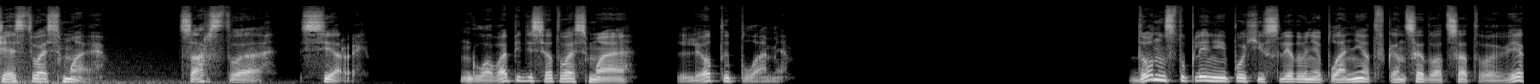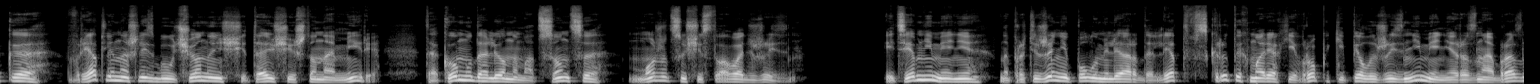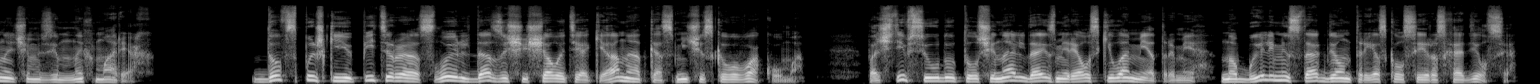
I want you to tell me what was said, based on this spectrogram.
Часть восьмая. Царство серы. Глава 58. Лед и пламя. До наступления эпохи исследования планет в конце XX века вряд ли нашлись бы ученые, считающие, что на мире, таком удаленном от Солнца, может существовать жизнь. И тем не менее, на протяжении полумиллиарда лет в скрытых морях Европы кипела жизнь не менее разнообразная, чем в земных морях. До вспышки Юпитера слой льда защищал эти океаны от космического вакуума. Почти всюду толщина льда измерялась километрами, но были места, где он трескался и расходился.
